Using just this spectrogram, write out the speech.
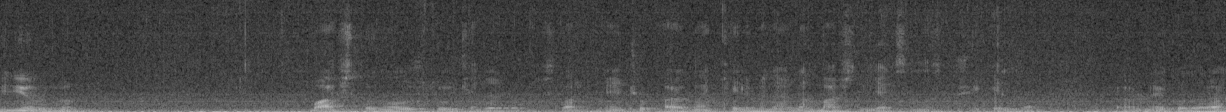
Videomuzun başlığını oluştururken arkadaşlar en çok aranan kelimelerden başlayacaksınız bu şekilde. Örnek olarak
